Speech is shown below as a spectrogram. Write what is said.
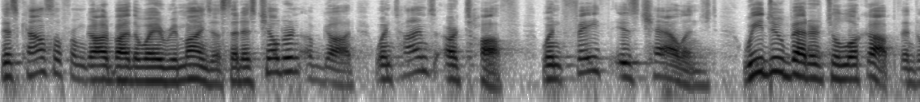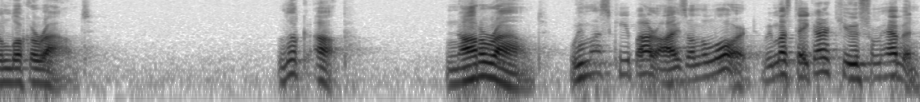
This counsel from God, by the way, reminds us that as children of God, when times are tough, when faith is challenged, we do better to look up than to look around. Look up, not around. We must keep our eyes on the Lord. We must take our cues from heaven.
